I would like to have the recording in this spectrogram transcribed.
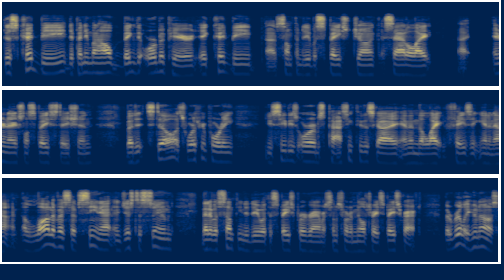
this could be, depending on how big the orb appeared, it could be uh, something to do with space junk, a satellite, uh, International Space Station. But it still, it's worth reporting. You see these orbs passing through the sky and then the light phasing in and out. A lot of us have seen that and just assumed that it was something to do with the space program or some sort of military spacecraft. But really, who knows?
